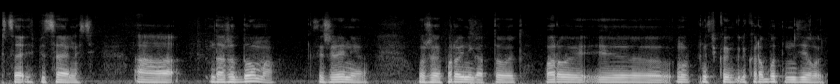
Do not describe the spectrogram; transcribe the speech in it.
специальность. А даже дома, к сожалению, уже порой не готовят, порой, э, ну, в принципе, никакой работы не делают.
